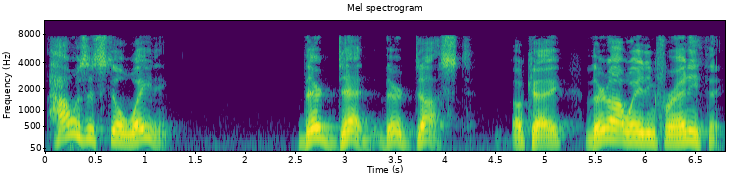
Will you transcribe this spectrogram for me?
how is it still waiting? They're dead. They're dust. Okay? They're not waiting for anything.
